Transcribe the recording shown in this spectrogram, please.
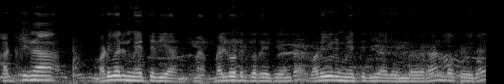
கட்டின வடிவேல் மேத்திரியார் ம- சேர்ந்த வடிவேல் மேத்திரியார் என்பவர் இந்த கோயிலை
